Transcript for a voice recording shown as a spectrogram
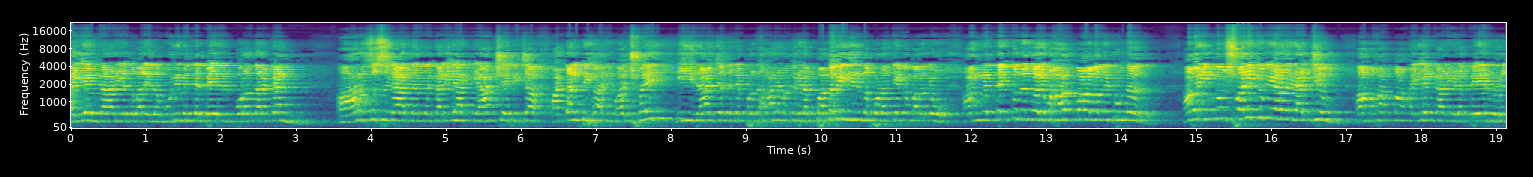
അയ്യങ്കാളി എന്ന് പറയുന്ന ഗുരുവിന്റെ പേരിൽ പുറത്തിറക്കാൻ ആർ എസ് എസ്സുകാരൻ എന്ന് കളിയാക്കി ആക്ഷേപിച്ച അടൽ ബിഹാരി വാജ്പേയി ഈ രാജ്യത്തിന്റെ പ്രധാനമന്ത്രിയുടെ പദവിയിൽ ഇരുന്നപ്പോൾ അദ്ദേഹം പറഞ്ഞു അങ്ങ് തെക്കു നിന്ന് ഒരു മഹാത്മാ വന്നിട്ടുണ്ട്. അവർ ഇന്നും സ്മരിക്കുകയാണ് രാജ്യം. ആ മഹാത്മാ അയ്യങ്കാളിയുടെ പേരിൽ ഒരു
